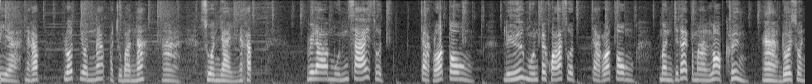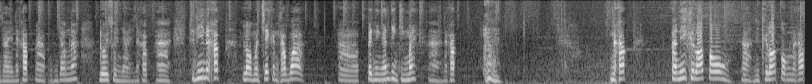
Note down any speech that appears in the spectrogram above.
ลี่ยนะครับรถยนต์ณปัจจุบันนะอ่าส่วนใหญ่นะครับ เวลาหมุนซ้ายสุดจากล้อตรง หรือหมุนไปขวาสุดจากล้อตรง มันจะได้ประมาณรอบครึ่งอ่าโดยส่วนใหญ่นะครับอ่าผมย้ำนะโดยส่วนใหญ่นะครับอ่าทีนี้นะครับเรามาเช็คกันครับว่าอ่าเป็นอย่างนั้นจริงๆไหมอ่านะครับนะครับ อันนี้คือล้อตรงอ่านี่คือล้อตรงนะครับ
